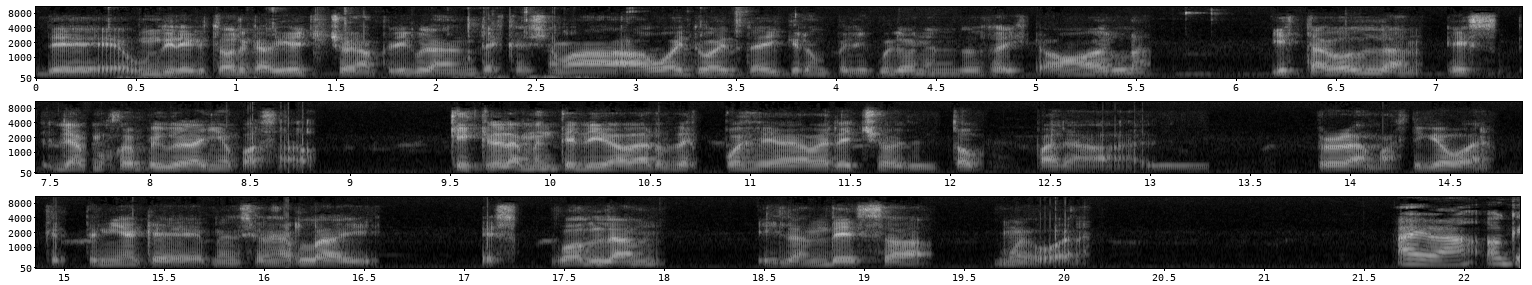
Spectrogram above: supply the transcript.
de un director que había hecho una película antes que se llamaba A White White Day, que era un peliculón, entonces dije, vamos a verla. Y esta Godland es la mejor película del año pasado, que claramente la iba a ver después de haber hecho el top para el programa, así que bueno, que tenía que mencionarla y es Godland, islandesa, muy buena. Ahí va, ok.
